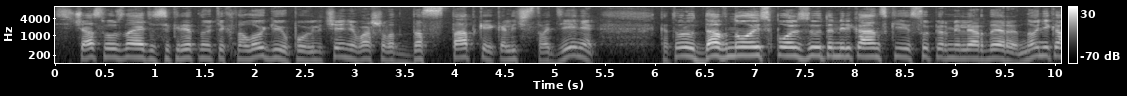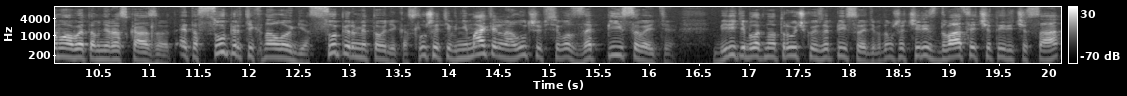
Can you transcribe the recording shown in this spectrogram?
Сейчас вы узнаете секретную технологию по увеличению вашего достатка и количества денег – которую давно используют американские супермиллиардеры, но никому об этом не рассказывают. Это супер технология, супер методика. Слушайте внимательно, а лучше всего записывайте. Берите блокнот, ручку и записывайте, потому что через 24 часа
